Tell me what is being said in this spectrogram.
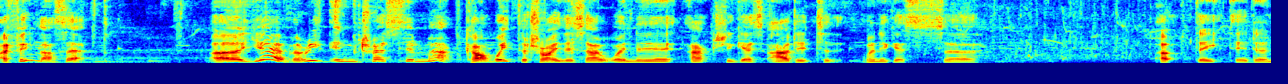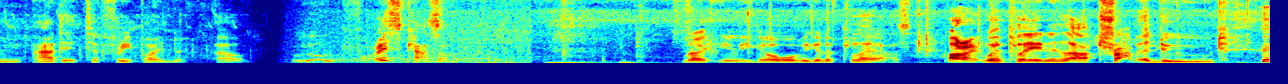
I think that's it. Uh, yeah, very interesting map. Can't wait to try this out when it actually gets added to, when it gets uh, updated and added to 3.0. Ooh, Forest Castle. Right, here we go. What are we going to play as? Alright, we're playing as our trapper dude.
